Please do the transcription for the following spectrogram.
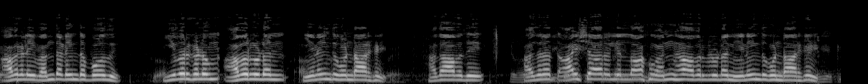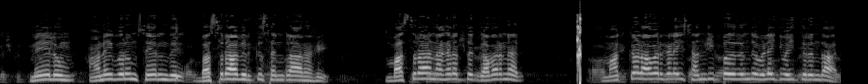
அவர்களை வந்தடைந்த போது இவர்களும் அவருடன் இணைந்து கொண்டார்கள். அதாவது ஹசரத் ஆயிஷார் அலி அல்லாஹூ அன்ஹா அவர்களுடன் இணைந்து கொண்டார்கள். மேலும் அனைவரும் சேர்ந்து பஸ்ராவிற்கு சென்றார்கள். பஸ்ரா நகரத்து கவர்னர் மக்கள் அவர்களை சந்திப்பதிலிருந்து விலக்கி வைத்திருந்தார்.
